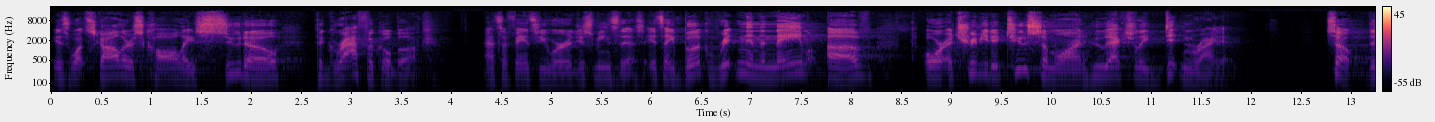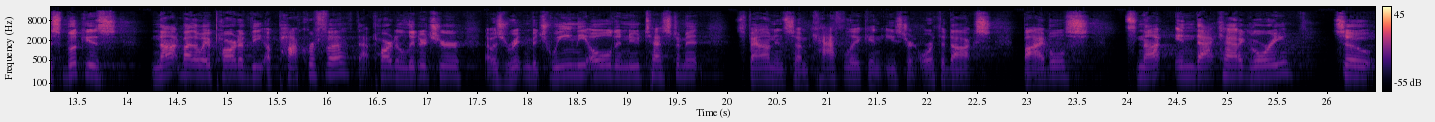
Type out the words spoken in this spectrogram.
is what scholars call a pseudo epigraphical book. That's a fancy word. It just means this it's a book written in the name of or attributed to someone who actually didn't write it. So, this book is not, by the way, part of the Apocrypha, that part of literature that was written between the Old and New Testament. It's found in some Catholic and Eastern Orthodox Bibles. It's not in that category. So,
